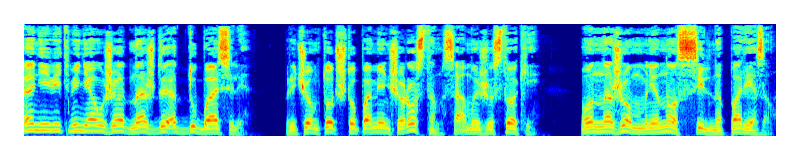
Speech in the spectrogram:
Они ведь меня уже однажды отдубасили. Причем тот, что поменьше ростом, самый жестокий. Он ножом мне нос сильно порезал.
